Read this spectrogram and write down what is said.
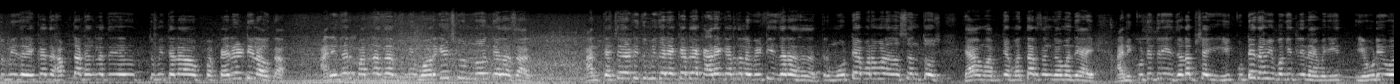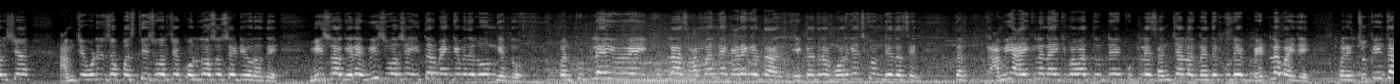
तुम्ही जर एखादा हप्ता ठरला तर तुम्ही त्याला पेनल्टी लावता. आणि जर पन्नास हजार तुम्ही मॉर्गेज करून लोन देत असाल आणि त्याच्यासाठी तुम्ही जर एखाद्या कार्यकर्त्याला वेटीस जर असाल तर मोठ्या प्रमाणात असंतोष ह्या आमच्या मतदारसंघामध्ये आहे. आणि कुठेतरी जडपशाही ही कुठेच आम्ही बघितली नाही. म्हणजे एवढी वर्ष आमचे वडील सुद्धा पस्तीस वर्ष कोलगाव सोसायटीवर होते. मी सुद्धा गेले वीस वर्ष इतर बँकेमध्ये लोन घेतो. पण कुठल्याही वेळी कुठला सामान्य कार्यकर्ता एकत्र मॉर्गेज करून देत असेल तर आम्ही ऐकलं नाही की बाबा तुझे कुठले संचालक नाही तर कुठे भेटलं पाहिजे. पण चुकीचा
